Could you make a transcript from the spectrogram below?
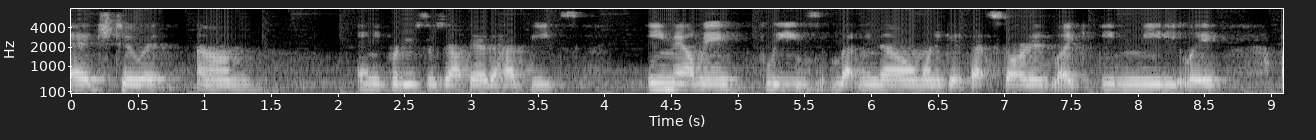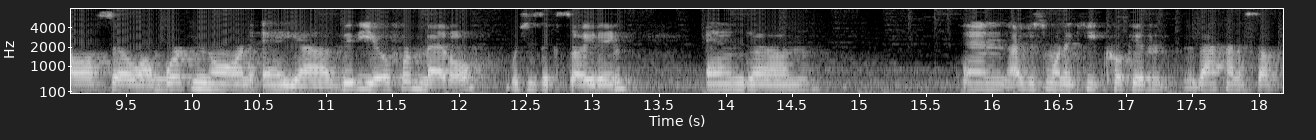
edge to it. Um, any producers out there that have beats, email me, please let me know. I want to get that started like immediately. Also, I'm working on a uh, video for metal, which is exciting, and um, and I just want to keep cooking that kind of stuff.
